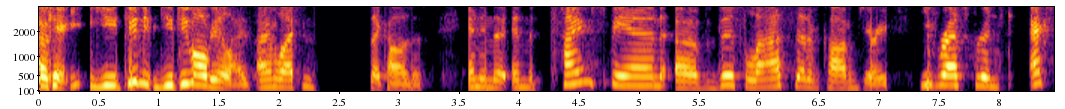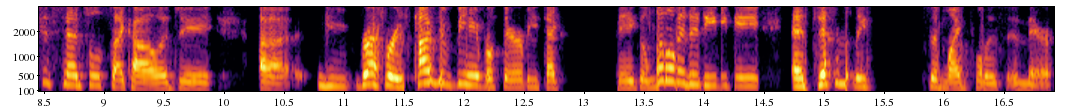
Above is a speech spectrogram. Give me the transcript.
Okay, you do you do all realize I'm a licensed psychologist, and in the in the time span of this last set of commentary, you've referenced existential psychology, uh, you referenced cognitive behavioral therapy techniques, a little bit of DBT, and definitely some mindfulness in there.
